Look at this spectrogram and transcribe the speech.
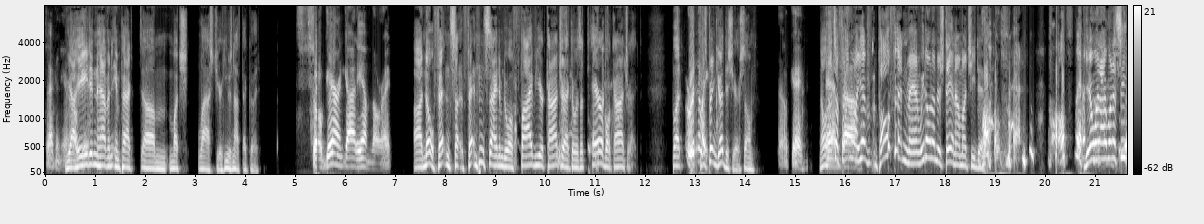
second year. yeah, Okay. he didn't have an impact um, much last year. He was not that good. So Guerin got him though, right? Uh, no, Fenton Fenton signed him to a five year contract. It was a terrible contract, but Really? he's been good this year. So Okay. no, that's a And, Fenton uh. Yeah, Paul Fenton, man, we don't understand how much he did. Paul Fenton. Paul Fenton. You know what I want to see?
